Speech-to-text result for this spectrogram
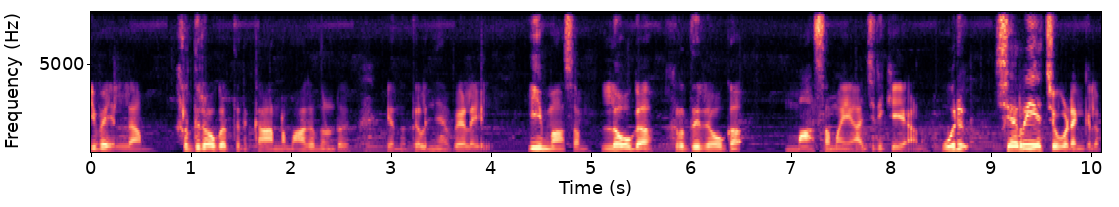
ഇവയെല്ലാം ഹൃദ്രോഗത്തിന് കാരണമാകുന്നുണ്ട് എന്ന് തെളിഞ്ഞ വേളയിൽ. ഈ മാസം ലോക ഹൃദ്രോഗ മാസമായി ആചരിക്കുകയാണ്. ഒരു ചെറിയ ചുവടെങ്കിലും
